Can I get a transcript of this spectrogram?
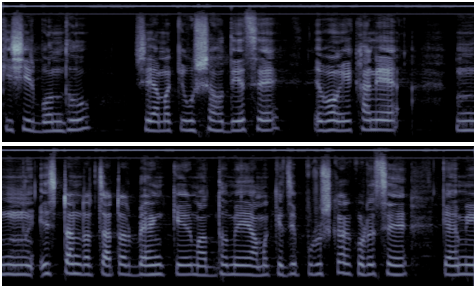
কৃষির বন্ধু সে আমাকে উৎসাহ দিয়েছে এবং এখানে স্ট্যান্ডার্ড চার্টার ব্যাংকের মাধ্যমে আমাকে যে পুরস্কার করেছে আমি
